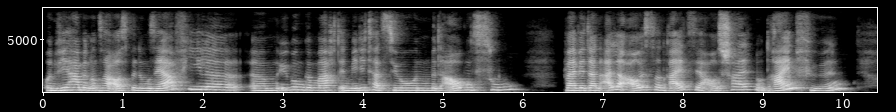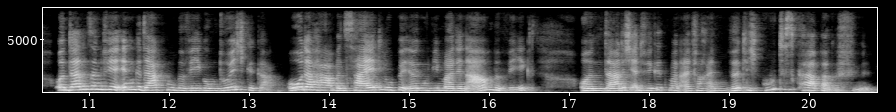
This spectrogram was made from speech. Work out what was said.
Und wir haben in unserer Ausbildung sehr viele ähm, Übungen gemacht in Meditation mit Augen zu, weil wir dann alle äußeren Reize ausschalten und reinfühlen und dann sind wir in Gedankenbewegung durchgegangen oder haben in Zeitlupe irgendwie mal den Arm bewegt. Und dadurch entwickelt man einfach ein wirklich gutes Körpergefühl.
